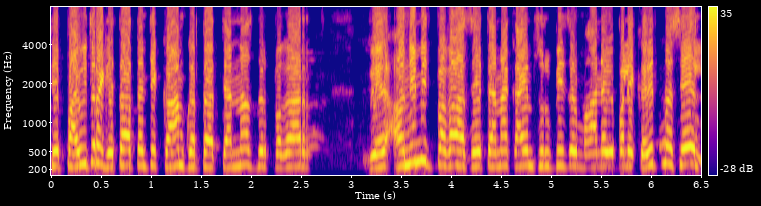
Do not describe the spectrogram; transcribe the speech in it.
ते पावित्रा घेतात आणि ते काम करतात. त्यांनाच जर पगार अनियमित पगार असेल त्यांना कायमस्वरूपी जर महानगरपालिका करीत नसेल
